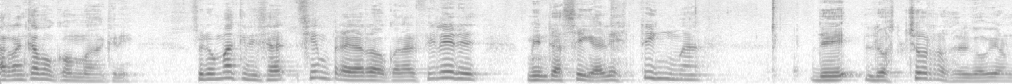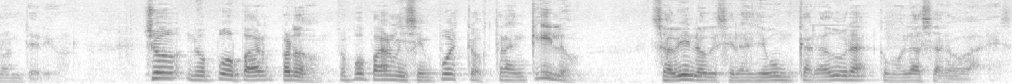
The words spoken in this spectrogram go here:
arrancamos con Macri. Pero Macri se ha siempre agarrado con alfileres mientras siga el estigma de los chorros del gobierno anterior. Yo no puedo pagar, perdón, no puedo pagar mis impuestos tranquilo, sabiendo que se las llevó un caradura como Lázaro Báez,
